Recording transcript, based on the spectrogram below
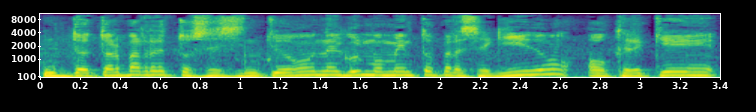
Doctor Barreto, ¿se sintió en algún momento perseguido o cree que,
